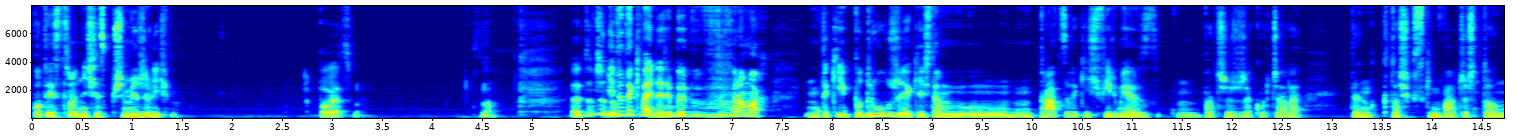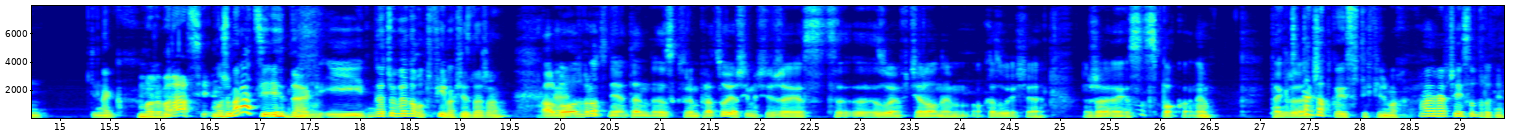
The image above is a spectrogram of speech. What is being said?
po tej stronie się sprzymierzyliśmy. Powiedzmy. No. E, Znaczy, I to takie fajne, żeby w, w ramach takiej podróży, jakiejś tam mm, pracy w jakiejś firmie patrzysz, że kurczę, ale ten ktoś, z kim walczysz, to on jednak Może ma rację. może ma rację jednak i znaczy wiadomo, to w filmach się zdarza. Albo odwrotnie, ten, z którym pracujesz i myślisz, że jest e, złem wcielonym, okazuje się, że jest spoko, nie? Także, To tak rzadko jest w tych filmach, a raczej jest odwrotnie.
